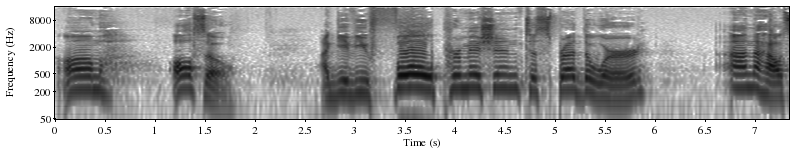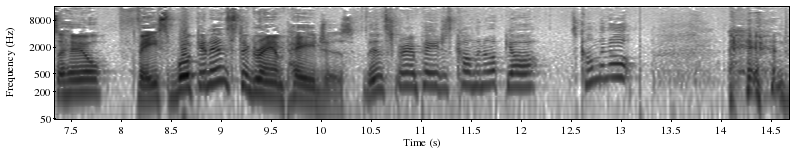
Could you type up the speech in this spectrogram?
Um, also, I give you full permission to spread the word on the House of Hail Facebook and Instagram pages. The Instagram page is coming up, y'all. It's coming up. And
